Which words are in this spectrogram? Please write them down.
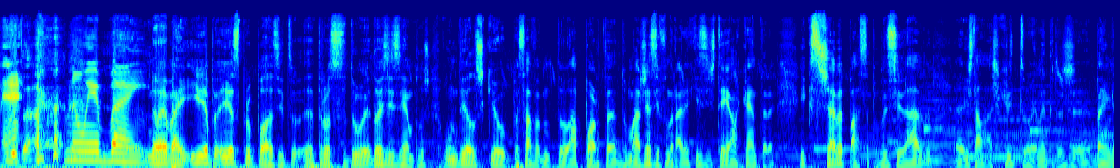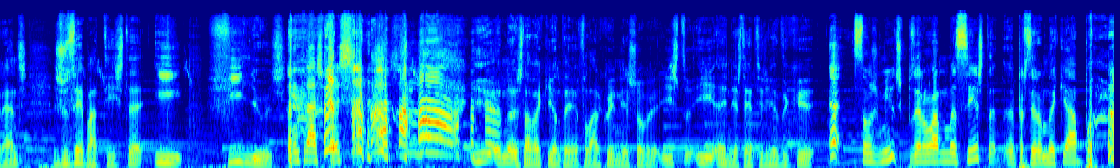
"Ah, não é bem. Não é bem. E a esse propósito, eh, trouxe do- dois exemplos. Um deles que eu passava muito à porta de uma agência funerária que existe em Alcântara e que se chama, passa publicidade, eh, está lá escrito em letras eh, bem grandes, José Batista e Filhos. Entre aspas. E eh, eu estava aqui ontem a falar com a Inês sobre isto e a Inês tem a teoria de que ah, são os miúdos que puseram lá numa cesta, apareceram-me daqui a pouco. O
